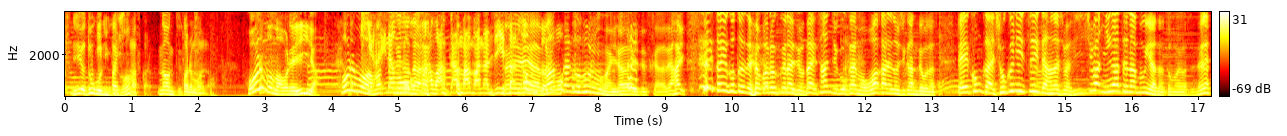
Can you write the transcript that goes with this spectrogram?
じゃあいや、どこに行くの？いっぱい知ってますからなんてホルモンのホルモンは俺いいや。ホルモンは全くいらない。わがままなじいさんい全くホルモンはいらないですからね。はい。えーということで、バロックラジオ第35回もお別れの時間でございます。えー今回食について話しました。一番苦手な分野だと思いますんでね。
